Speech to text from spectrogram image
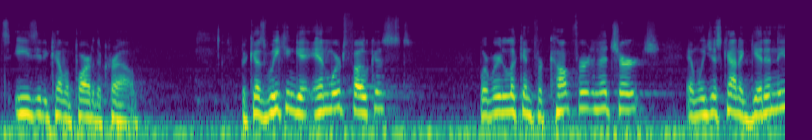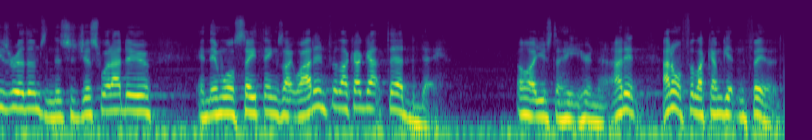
It's easy to become a part of the crowd because we can get inward focused, where we're looking for comfort in the church, and we just kind of get in these rhythms, and this is just what I do. And then we'll say things like, Well, I didn't feel like I got fed today. Oh, I used to hate hearing that. I didn't I don't feel like I'm getting fed.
